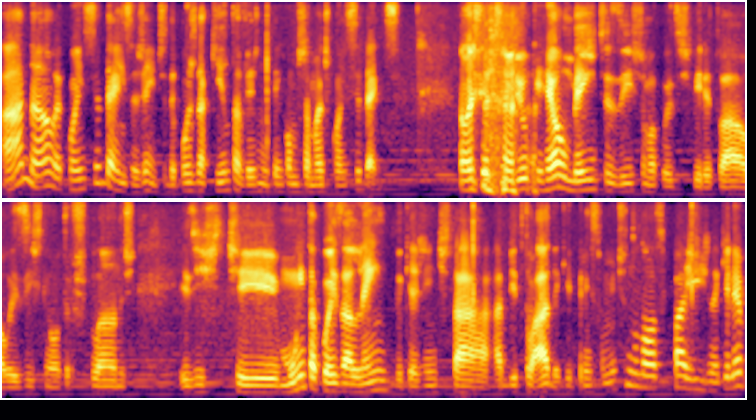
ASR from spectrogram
Ah, não, é coincidência, gente. Depois da quinta vez não tem como chamar de coincidência. Então a gente viu que realmente existe uma coisa espiritual, existem outros planos. existe muita coisa além do que a gente está habituado aqui, principalmente no nosso país, né? Que ele é,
